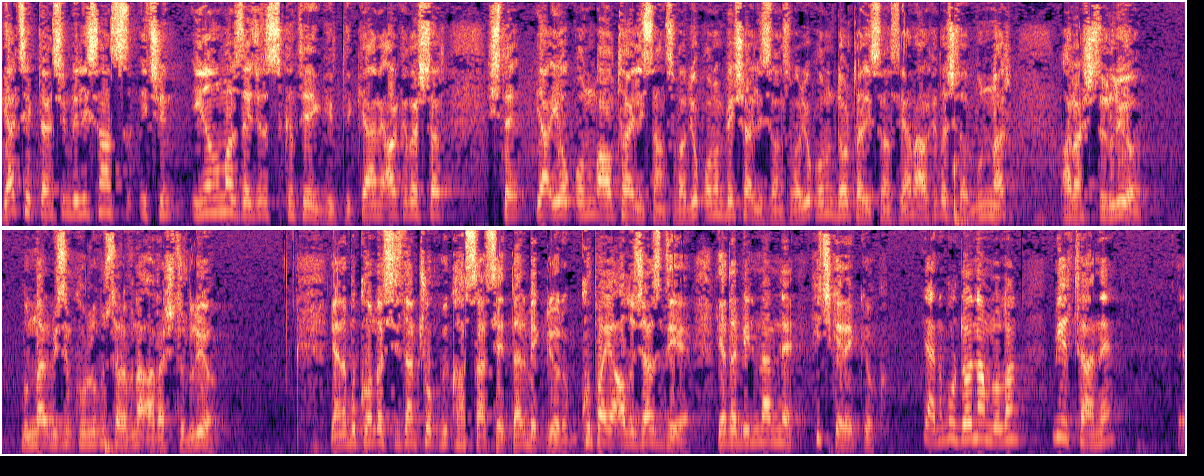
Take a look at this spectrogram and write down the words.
Gerçekten şimdi lisans için inanılmaz derecede sıkıntıya girdik. Yani arkadaşlar işte ya yok onun 6 ay lisansı var, yok onun 5 ay lisansı var, yok onun 4 ay lisansı. Yani arkadaşlar bunlar araştırılıyor. Bunlar bizim kurulumuz tarafından araştırılıyor. Yani bu konuda sizden çok büyük hassasiyetler bekliyorum. Kupayı alacağız diye ya da bilmem ne hiç gerek yok. Yani burada önemli olan bir tane e,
